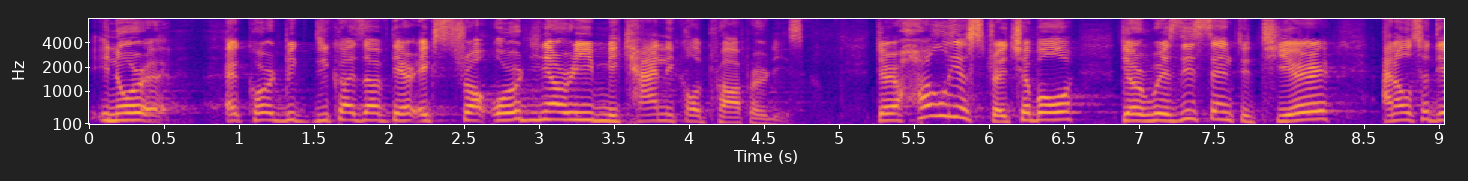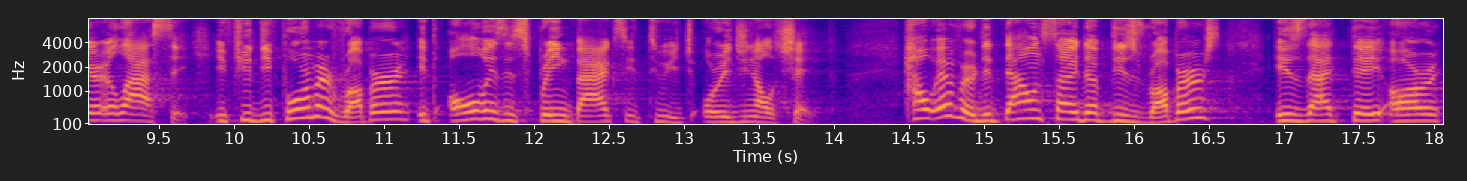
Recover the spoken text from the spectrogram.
in order, because of their extraordinary mechanical properties. They're hardly stretchable, they're resistant to tear, and also they're elastic. If you deform a rubber, it always springs back into its original shape. However, the downside of these rubbers is that they are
